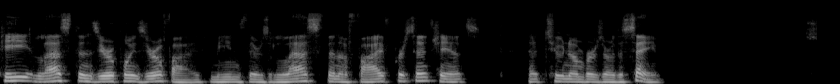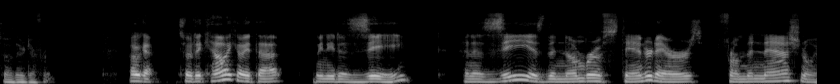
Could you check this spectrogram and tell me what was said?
p less than 0.05 means there's less than a 5% chance that two numbers are the same. So they're different. Okay, so to calculate that, we need a z, and a z is the number of standard errors from the national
